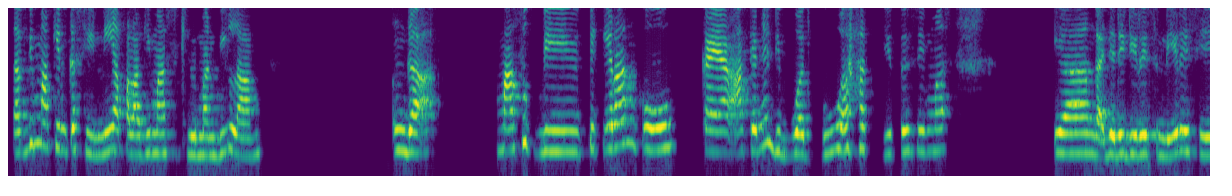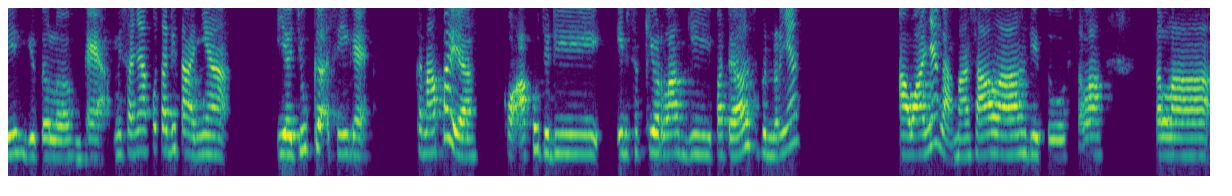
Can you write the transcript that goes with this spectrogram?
Tapi makin ke sini, apalagi Mas Gilman bilang, enggak masuk di pikiranku, kayak akhirnya dibuat-buat gitu sih Mas. Ya nggak jadi diri sendiri sih gitu loh. Kayak misalnya aku tadi tanya, iya juga sih kayak kenapa ya kok aku jadi insecure lagi? Padahal sebenarnya awalnya nggak masalah gitu. Setelah setelah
